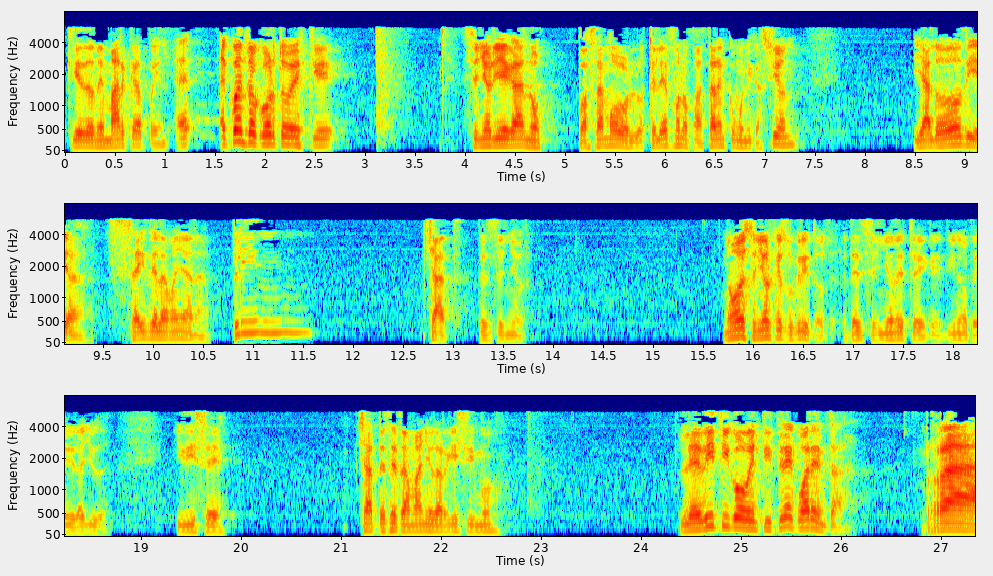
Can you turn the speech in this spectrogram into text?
que donde marca, pues, eh, el cuento corto es que el Señor llega, nos pasamos los teléfonos para estar en comunicación y a los dos días, seis de la mañana, plin, chat del Señor. No del Señor Jesucristo, del Señor este que vino a pedir ayuda. Y dice, chat de ese tamaño larguísimo, Levítico 23, 40. Ra.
